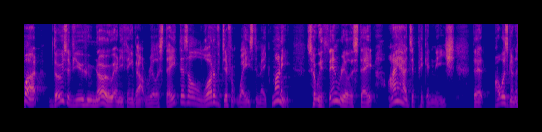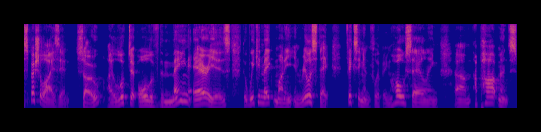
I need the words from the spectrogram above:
But those of you who know anything about real estate, there's a lot of different ways to make money. So within real estate, I had to pick a niche that I was going to specialize in. So I looked at all of the main areas that we can make money in real estate fixing and flipping, wholesaling, um, apartments,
